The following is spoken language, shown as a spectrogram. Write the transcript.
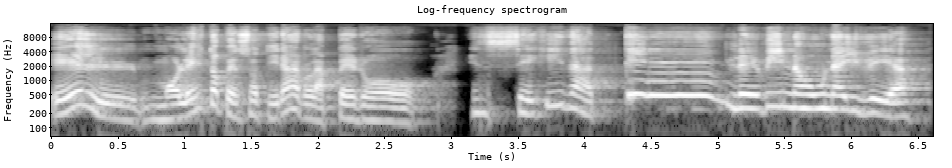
Él, molesto, pensó tirarla, pero enseguida ¡ting! le vino una idea.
